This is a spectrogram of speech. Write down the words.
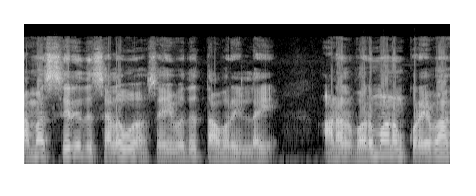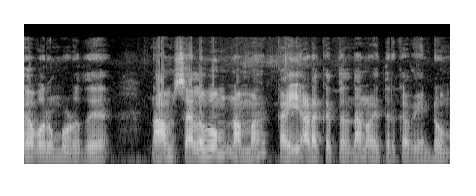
நம்ம சிறிது செலவு செய்வது தவறு இல்லை ஆனால் வருமானம் குறைவாக வரும் பொழுது நாம் செலவும் நம்ம கை அடக்கத்தில் தான் வைத்திருக்க வேண்டும்.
